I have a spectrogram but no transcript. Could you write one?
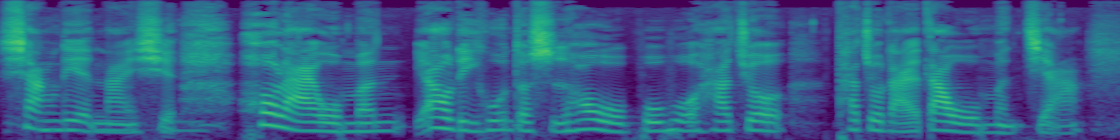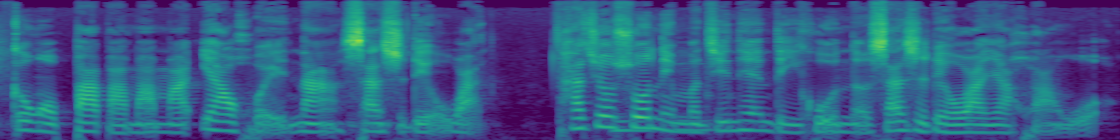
项链那一些。后来我们要离婚的时候，我婆婆她就她就来到我们家，跟我爸爸妈妈要回那三十六万。她就说：“你们今天离婚了，三十六万要还我。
